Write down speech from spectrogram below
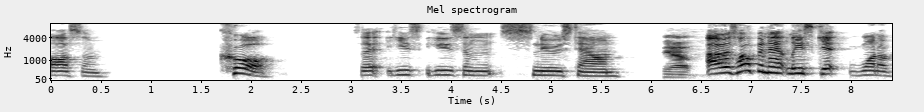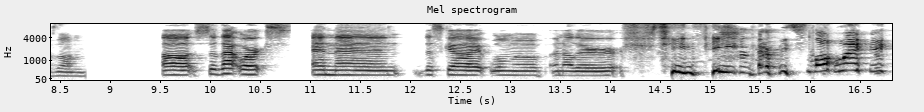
Awesome. Cool. So he's he's in Snooze Town. Yeah. I was hoping to at least get one of them. Uh so that works. And then this guy will move another 15 feet very slowly.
